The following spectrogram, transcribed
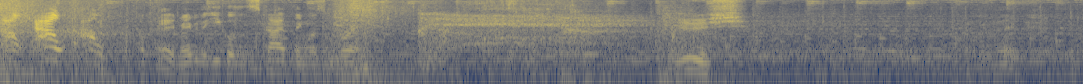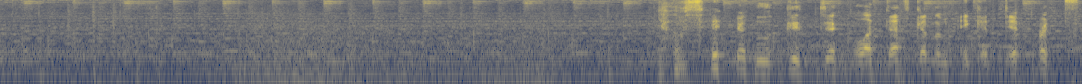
Ow, ow, ow. Okay, maybe the eagle in the sky thing wasn't great. Yeesh. I was sitting here looking at like that's gonna make a difference.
